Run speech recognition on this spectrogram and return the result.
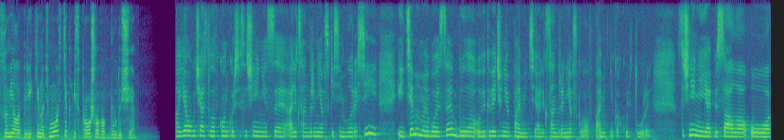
сумела перекинуть мостик из прошлого в будущее. Я участвовала в конкурсе сочинения эссе «Александр Невский. Символ России», и темой моего эссе было увековечение памяти Александра Невского в памятниках культуры. В сочинении я писала о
